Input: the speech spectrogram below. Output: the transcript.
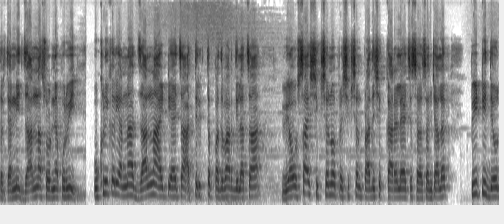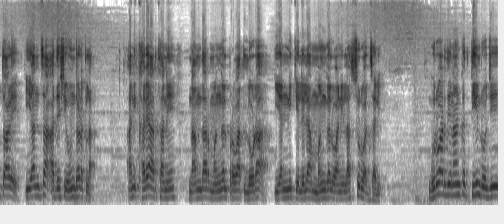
तर त्यांनी जालना सोडण्यापूर्वी उखळीकर यांना जालना आय टी आयचा अतिरिक्त पदभार दिल्याचा व्यवसाय शिक्षण व प्रशिक्षण प्रादेशिक कार्यालयाचे सहसंचालक पी टी देवताळे यांचा आदेश येऊन धडकला. आणि खऱ्या अर्थाने नामदार मंगलप्रभात लोढा यांनी केलेल्या मंगलवाणीला सुरुवात झाली. गुरुवार दिनांक तीन रोजी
